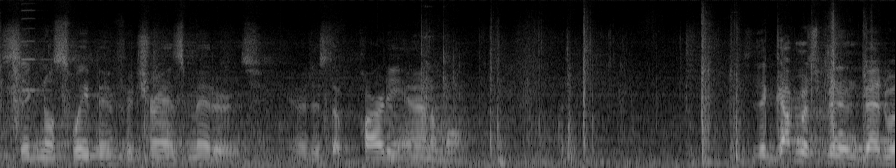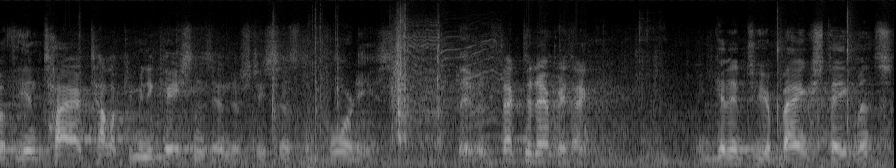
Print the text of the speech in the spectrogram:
Signal sweeping for transmitters. You're just a party animal. The government's been in bed with the entire telecommunications industry since the 40s. They've infected everything. They get into your bank statements,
